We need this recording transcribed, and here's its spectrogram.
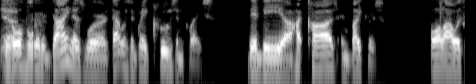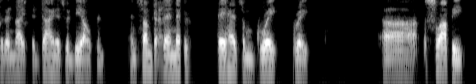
Yeah. Then over where the diners were, that was a great cruising place. There'd be uh, hot cars and bikers. All hours of the night, the diners would be open, and some Okay. then they they had some great, great uh, sloppy,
